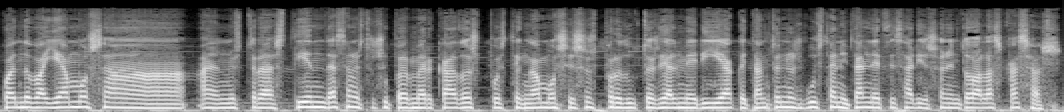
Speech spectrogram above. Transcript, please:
cuando vayamos a, a, nuestras tiendas, a nuestros supermercados, pues tengamos esos productos de Almería que tanto nos gustan y tan necesarios son en todas las casas.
